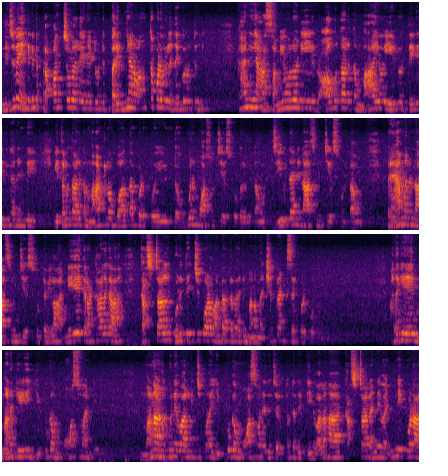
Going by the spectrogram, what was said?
నిజమే ఎందుకంటే ప్రపంచంలో లేనటువంటి పరిజ్ఞానం అంతా కూడా వీళ్ళ దగ్గర ఉంటుంది. కానీ ఆ సమయంలోని రాహు తాలూకా మాయో ఏటో తెలియదు కానండి. ఇతరుల తాలూకా మాటలో బోల్తా పడిపోయి డబ్బుని మోసం చేసుకోగలుగుతాం జీవితాన్ని నాశనం చేసుకుంటాం ప్రేమను నాశనం చేసుకుంటాం ఇలా అనేక రకాలుగా కష్టాలను కొని తెచ్చుకోవడం అంటారు కదా అది మన నక్షత్రానికి సరిపడిపోతుంది. అలాగే మనకి ఎక్కువగా మోసం అండి. మన అనుకునే వాళ్ళ నుంచి కూడా ఎక్కువగా మోసం అనేది జరుగుతుంటుంది. దీని వలన కష్టాలు అనేవన్నీ కూడా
